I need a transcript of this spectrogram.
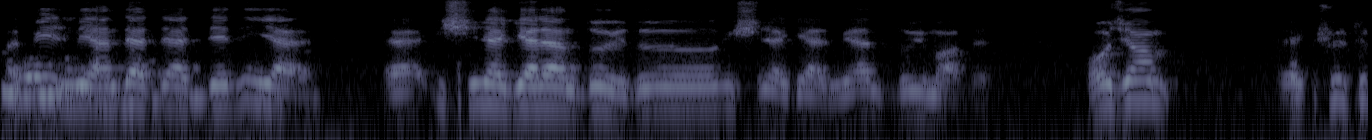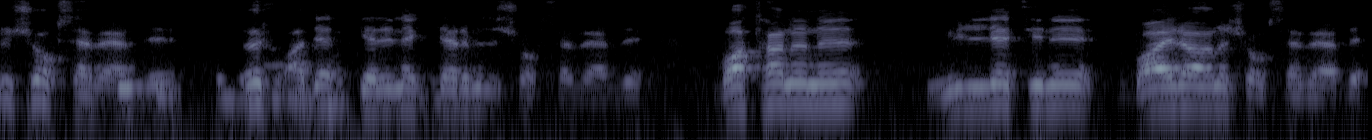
Bilmeyen de, de dedin ya e, işine gelen duydu, işine gelmeyen duymadı. Hocam e, kültürü çok severdi. Örf adet geleneklerimizi çok severdi. Vatanını, milletini, bayrağını çok severdi.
